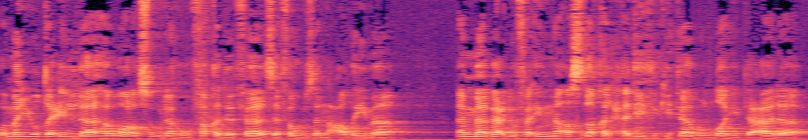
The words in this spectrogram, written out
ومن يطع الله ورسوله فقد فاز فوزا عظيما. أما بعد فإن أصدق الحديث كتاب الله تعالى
